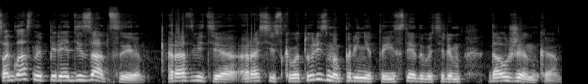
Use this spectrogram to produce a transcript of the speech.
Согласно периодизации развития российского туризма, принятой исследователем Долженко,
